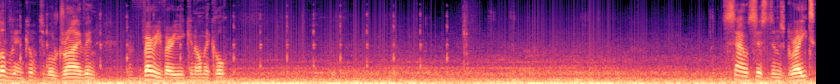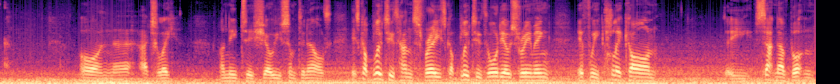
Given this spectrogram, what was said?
Lovely and comfortable driving, very, very economical. Sound system's great. Oh, and uh, actually, I need to show you something else. It's got Bluetooth hands-free, it's got Bluetooth audio streaming. If we click on the sat-nav button,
